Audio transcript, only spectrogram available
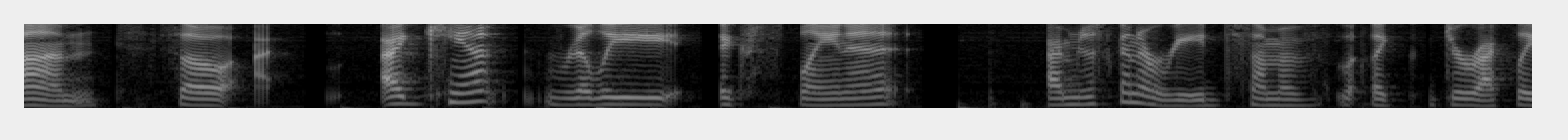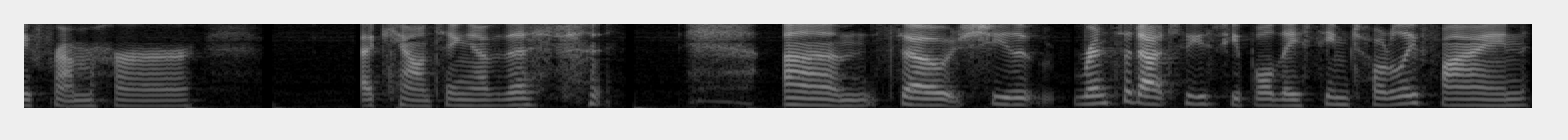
Um, so I, I can't really explain it. I'm just going to read some of like directly from her accounting of this. um, so she rents it out to these people. They seem totally fine.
